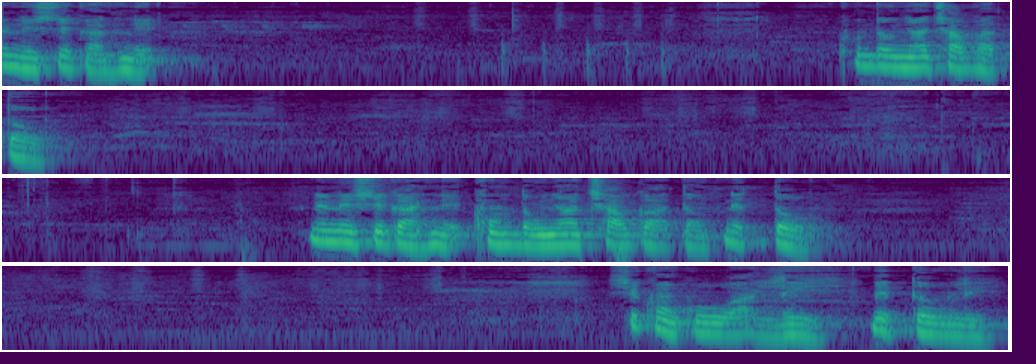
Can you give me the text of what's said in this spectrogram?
နှစ်နှစ်ရှစ်ကနှစ်ခုသုံးညာ6က3နှစ်နှစ်ရှစ်ကနှစ်ခုသုံးညာ6က3နှစ်3ရှစ်ခွန်ကိုက4နှစ်3 4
